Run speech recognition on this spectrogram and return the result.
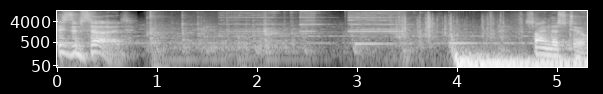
This is absurd. Sign this too.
